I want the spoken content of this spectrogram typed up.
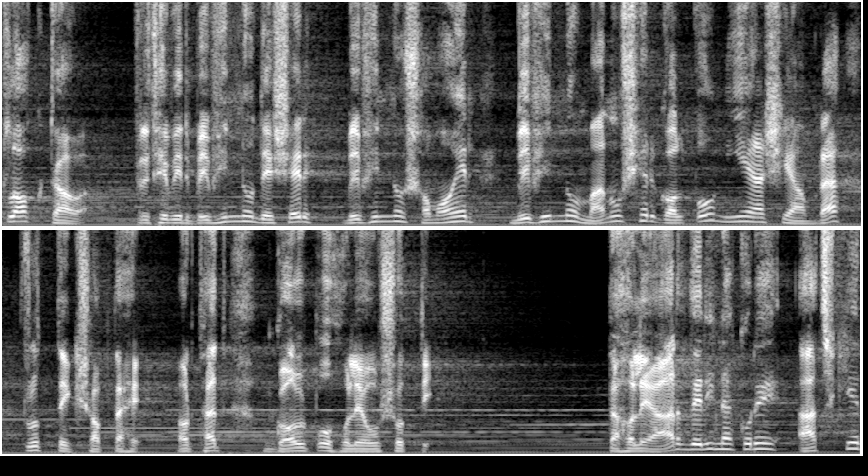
ক্লক টাওয়ার, পৃথিবীর বিভিন্ন দেশের, বিভিন্ন সময়ের, বিভিন্ন মানুষের গল্প নিয়ে আসি আমরা প্রত্যেক সপ্তাহে, অর্থাৎ গল্প হলেও সত্যি। তাহলে আর দেরি না করে আজকের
